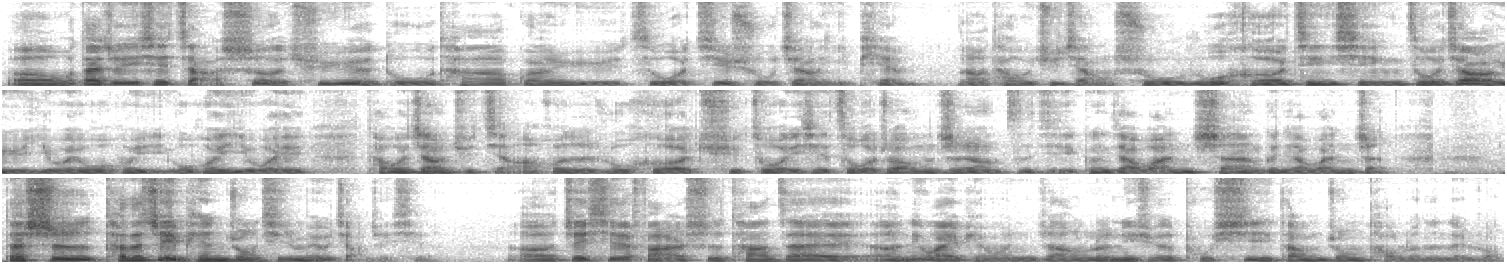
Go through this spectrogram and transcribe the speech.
呃，我带着一些假设去阅读他关于自我技术这样一篇啊，他会去讲述如何进行自我教育，以为我会我会以为他会这样去讲啊，或者如何去做一些自我装置，让自己更加完善、更加完整。但是他在这篇中其实没有讲这些，呃，这些反而是他在呃另外一篇文章《伦理学的谱系》当中讨论的内容。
